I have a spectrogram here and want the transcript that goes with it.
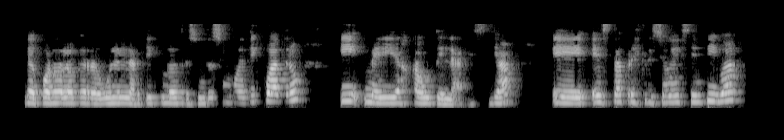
de acuerdo a lo que regula el artículo 354, y medidas cautelares, ¿ya? Eh, esta prescripción extintiva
